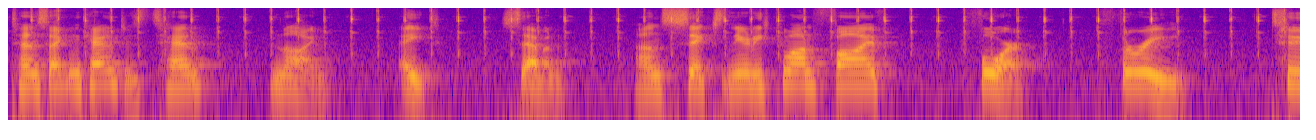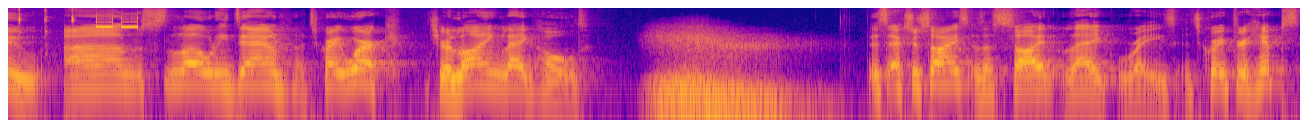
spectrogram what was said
10 second count is 10, 9, 8, 7, and 6. Nearly, come on, 5, 4, 3, 2, and slowly down. That's great work. It's your lying leg hold. This exercise is a side leg raise. It's great for your hips,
